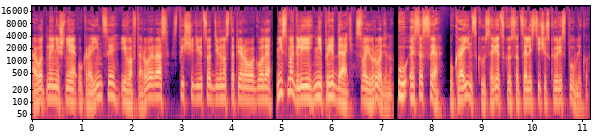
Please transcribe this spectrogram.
А вот нынешние украинцы и во второй раз с 1991 года не смогли не предать свою родину, УССР, Украинскую Советскую Социалистическую Республику.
